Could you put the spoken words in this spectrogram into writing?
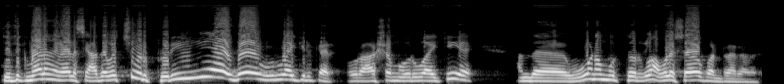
இதுக்கு மேல அந்த வேலை செய்யும் அதை வச்சு ஒரு பெரிய இதே உருவாக்கியிருக்கார். ஒரு ஆசிரமம் உருவாக்கி அந்த ஊனமுற்றோர்களும் அவ்வளோ சேவை பண்ணுறாரு அவர்.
